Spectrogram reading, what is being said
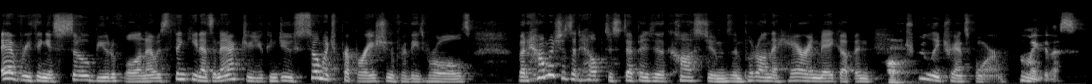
everything is so beautiful. And I was thinking, as an actor, you can do so much preparation for these roles, but how much does it help to step into the costumes and put on the hair and makeup and oh. truly transform? Oh my goodness,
